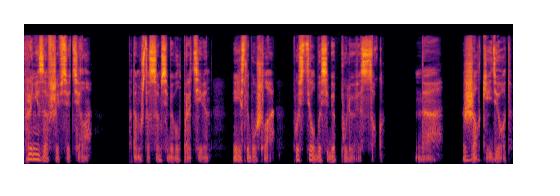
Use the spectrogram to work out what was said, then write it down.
пронизавшей все тело, потому что сам себе был противен — и если бы ушла, пустил бы себе пулю в висок. Да, жалкий идиот.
